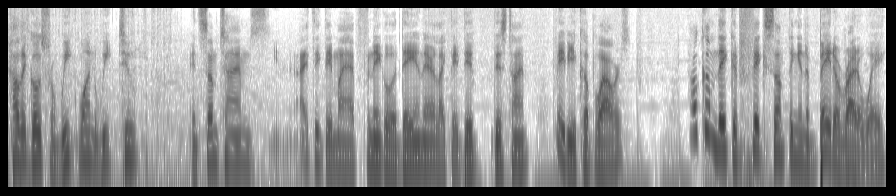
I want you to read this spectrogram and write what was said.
how that goes from week one to week two? And sometimes I think they might have finagle a day in there like they did this time, maybe a couple hours. How come they could fix something in a beta right away,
